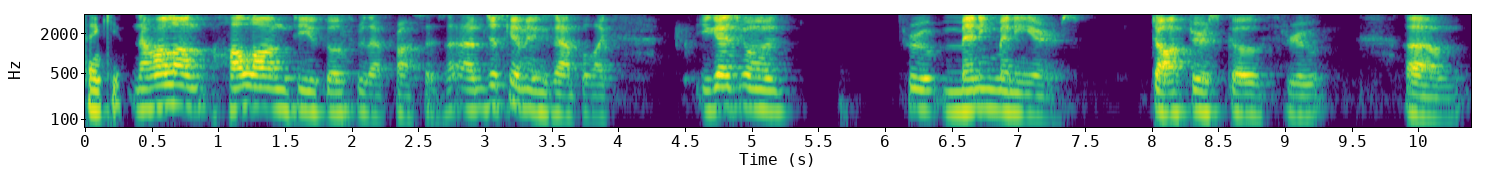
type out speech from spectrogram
Thank you. Now, how long how long do you go through that process? I'm just giving an example. Like, you guys go through many many years. Doctors go through um,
